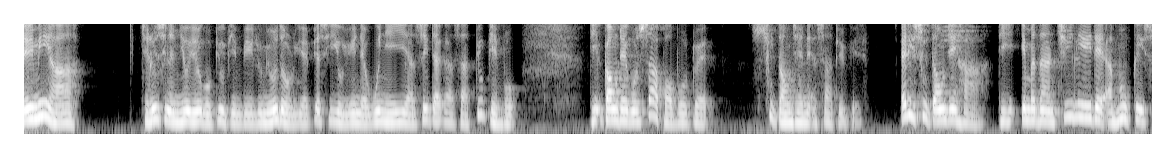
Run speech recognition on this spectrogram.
နေမိဟာဂျေရုဆလင်မြို့ရိုးကိုပြုပြင်ပြီးလူမျိုးတော်ရဲ့ပျက်စီးယိုယွင်းတဲ့ဝိညာဉ်ရေးရာစိတ်တက်ကစပြုပြင်ဖို့ဒီအကောင့်တွေကိုစပေါ်ဖို့အတွက်ဆူတောင်းခြင်းနဲ့အစပြုခဲ့တယ်အဲ့ဒီဆူတောင်းခြင်းဟာဒီအင်မတန်ကြီးလေးတဲ့အမှုကိစ္စ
